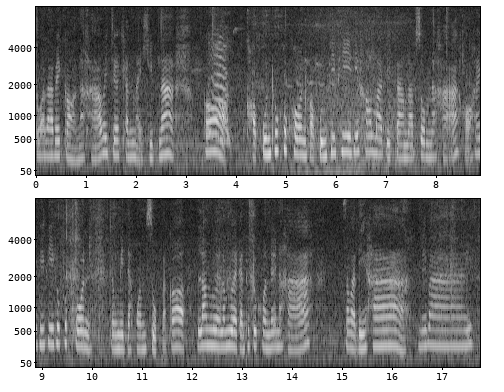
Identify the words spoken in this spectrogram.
ตัวลาไปก่อนนะคะ ไว้เจอกันใหม่คลิปหน้า ก็ขอบคุณทุกๆคน ขอบคุณพี่ๆที่เข้ามาติดตามรับชมนะคะ ขอให้พี่ๆทุกๆคน จงมีแต่ความสุขแล้วก็ร่ำรวยร่ำรวยกันทุกๆคนด้วยนะคะ สวัสดีค่ะ บ๊ายบาย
